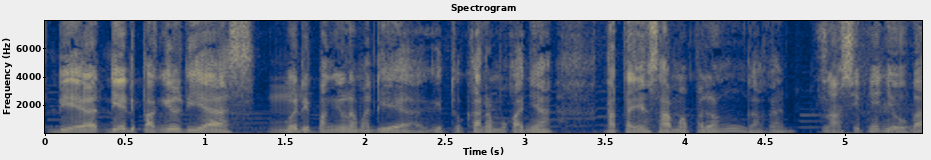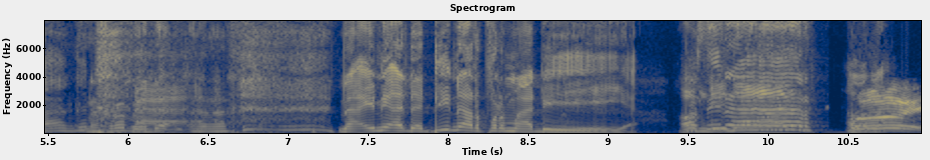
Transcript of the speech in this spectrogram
dia dia dipanggil Dias, gue dipanggil nama dia gitu karena mukanya katanya sama padahal enggak kan. Nasibnya jauh banget. Nah, coba beda. Nah, ini ada Dinar Permadi. Om Dinar. Woi,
